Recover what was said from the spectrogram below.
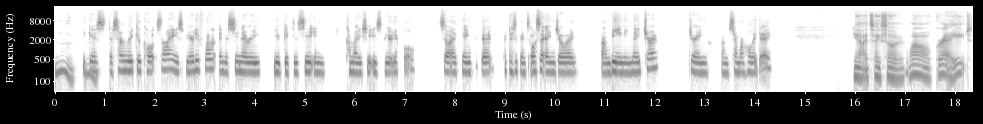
Mm, because mm. the Sanriku coastline is beautiful and the scenery you get to see in Kamaishi is beautiful. So I think that participants also enjoy um, being in nature during um, summer holiday. Yeah, I'd say so. Wow, great.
